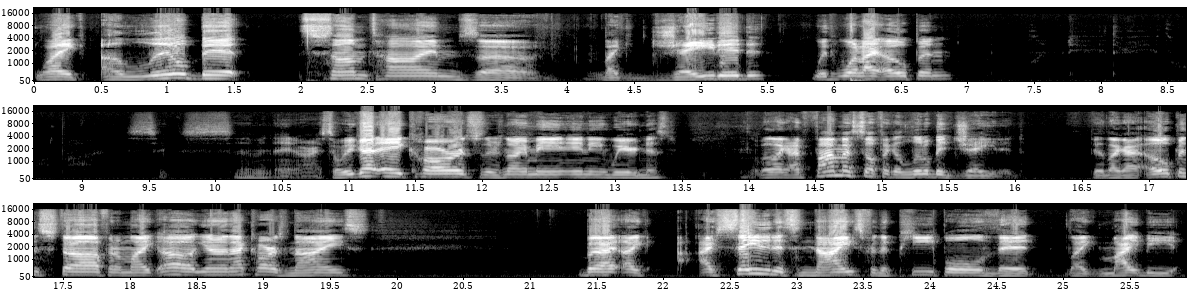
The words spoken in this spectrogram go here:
like a little bit sometimes uh, like jaded with what I open. One, two, three, four, five, six, seven, eight. All right, so we got eight cards, so there's not gonna be any weirdness. But like, I find myself like a little bit jaded. That like I open stuff and I'm like, oh, you know, that card's nice. But I, like, I say that it's nice for the people that like might be,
